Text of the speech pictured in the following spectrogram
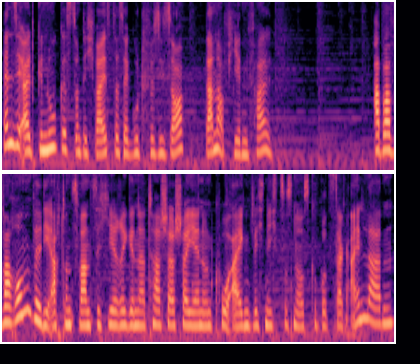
Wenn sie alt genug ist und ich weiß, dass er gut für sie sorgt, dann auf jeden Fall. Aber warum will die 28-jährige Natascha Cheyenne und Co. eigentlich nicht zu Snows Geburtstag einladen?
